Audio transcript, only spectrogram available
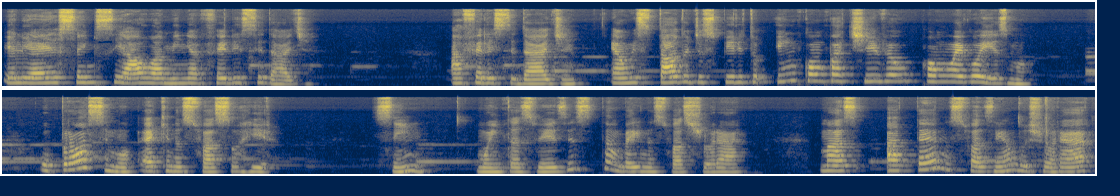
ele é essencial à minha felicidade. A felicidade é um estado de espírito incompatível com o egoísmo. O próximo é que nos faz sorrir. Sim, muitas vezes também nos faz chorar, mas até nos fazendo chorar,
